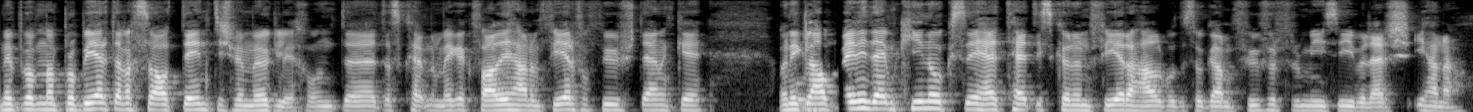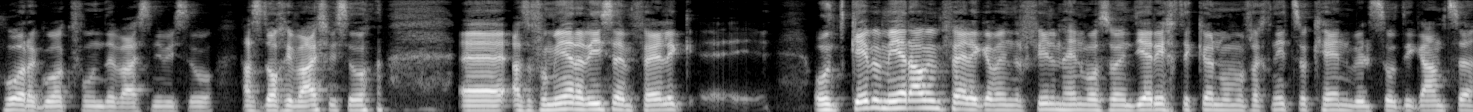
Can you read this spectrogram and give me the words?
man, man probiert einfach so authentisch wie möglich. Und äh, das hat mir mega gefallen. Ich habe einen 4 von 5 Sternen gegeben. Und ich glaube, wenn ich den im Kino gesehen hätte, hätte ich es können 4,5 oder sogar ein 5er für mich sein, weil er ist, ich habe ihn hure gut gefunden, weiß nicht wieso. Also doch, ich weiß wieso. Äh, also von mir eine riesige Empfehlung. Und geben mir auch Empfehlungen, wenn ihr Filme haben, die so in die Richtung gehen, wo man vielleicht nicht so kennt, weil so die ganzen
